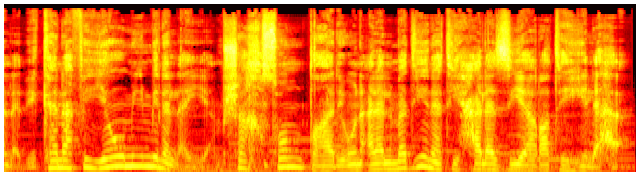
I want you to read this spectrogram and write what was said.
الذي كان في يوم من الأيام شخص طارئ على المدينة حال زيارته لها.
